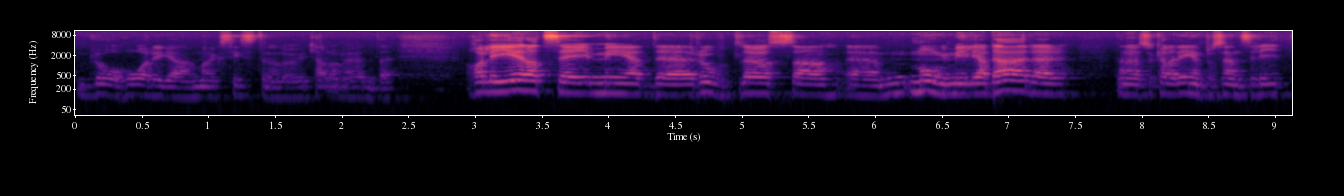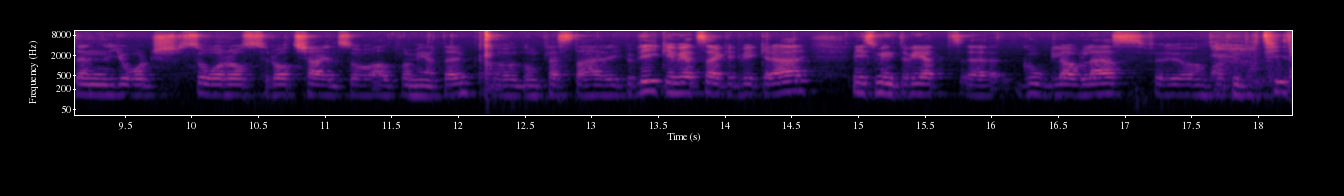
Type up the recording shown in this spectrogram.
blåhåriga marxisterna eller vad vi kallar dem, jag vet inte, har lierat sig med eh, rotlösa eh, mångmiljardärer, den här så kallade enprocentseliten, George Soros, Rothschilds och allt vad de heter. Och de flesta här i publiken vet säkert vilka det är. Ni som inte vet, eh, googla och läs, för jag antar att vi inte har tid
